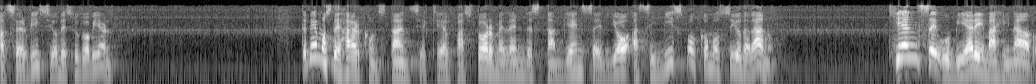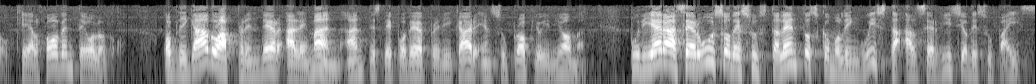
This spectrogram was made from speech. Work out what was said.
Al servicio de su gobierno. Debemos dejar constancia que el pastor Meléndez también se dio a sí mismo como ciudadano. ¿Quién se hubiera imaginado que el joven teólogo, obligado a aprender alemán antes de poder predicar en su propio idioma, pudiera hacer uso de sus talentos como lingüista al servicio de su país?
